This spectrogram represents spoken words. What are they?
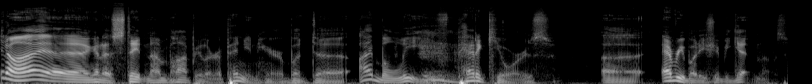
You know, I, uh, I'm going to state an unpopular opinion here, but uh, I believe pedicures, uh, everybody should be getting those.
